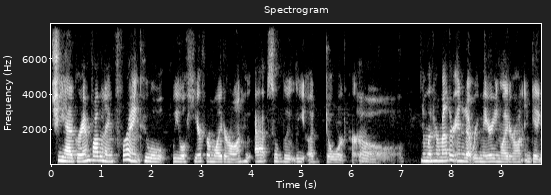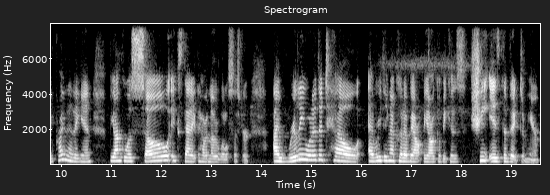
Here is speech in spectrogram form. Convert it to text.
She had a grandfather named Frank, who will, we will hear from later on, who absolutely adored her. Oh, And when her mother ended up remarrying later on and getting pregnant again, Bianca was so ecstatic to have another little sister. I really wanted to tell everything I could about Bianca because she is the victim here.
